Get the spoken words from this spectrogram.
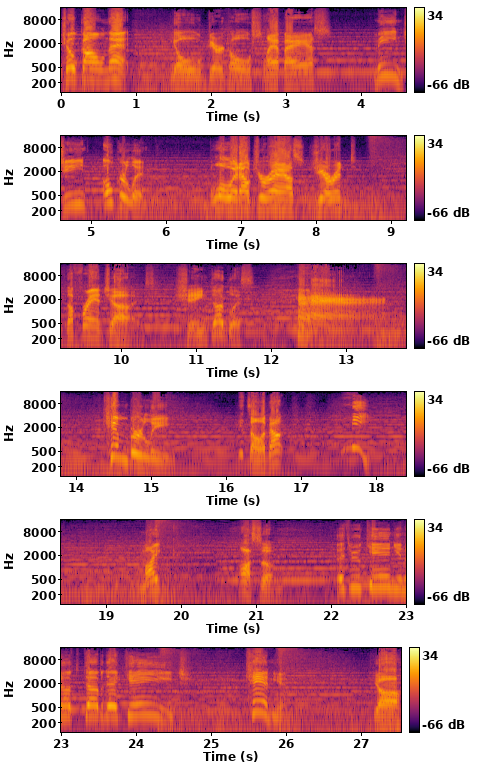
Choke on that, you old Geritol slap ass. Mean Gene Okerlund. Blow it out your ass, Jarrett. The franchise. Shane Douglas. Kimberly. It's all about me. Mike. Awesome. I threw Kanyon off the top of that cage. Kanyon. Yeah,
